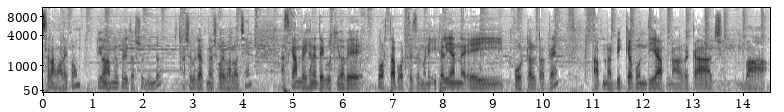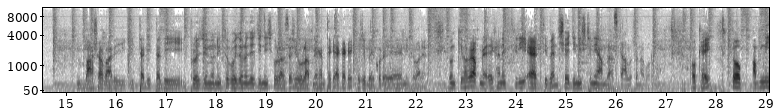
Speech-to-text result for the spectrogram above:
আসসালামু আলাইকুম। প্রিয় আমি উপরি দর্শকবৃন্দ, আশা করি আপনারা সবাই ভালো আছেন। আজকে আমরা এখানে দেখব কীভাবে পর্তা পড়তেছে মানে ইটালিয়ান এই পোর্টালটাতে আপনার বিজ্ঞাপন দিয়ে আপনার কাজ বা বাসা বাড়ি ইত্যাদি ইত্যাদি প্রয়োজনীয় নিত্য প্রয়োজনীয় যে জিনিসগুলো আছে সেগুলো আপনি এখান থেকে এক একে খুঁজে বের করে নিতে পারেন। এবং কীভাবে আপনি এখানে ফ্রি অ্যাড দিবেন সেই জিনিসটা নিয়ে আমরা আজকে আলোচনা করব। ওকে তো আপনি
